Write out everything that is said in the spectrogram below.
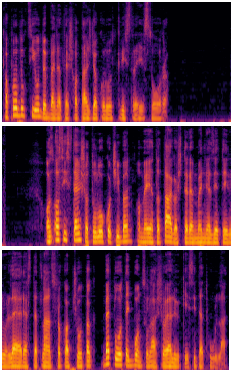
A produkció döbbenetes hatást gyakorolt Krisztre és Szóra. Az asszisztens a tolókocsiban, amelyet a tágas terem mennyezetéről leeresztett láncra kapcsoltak, betolt egy boncolásra előkészített hullát.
